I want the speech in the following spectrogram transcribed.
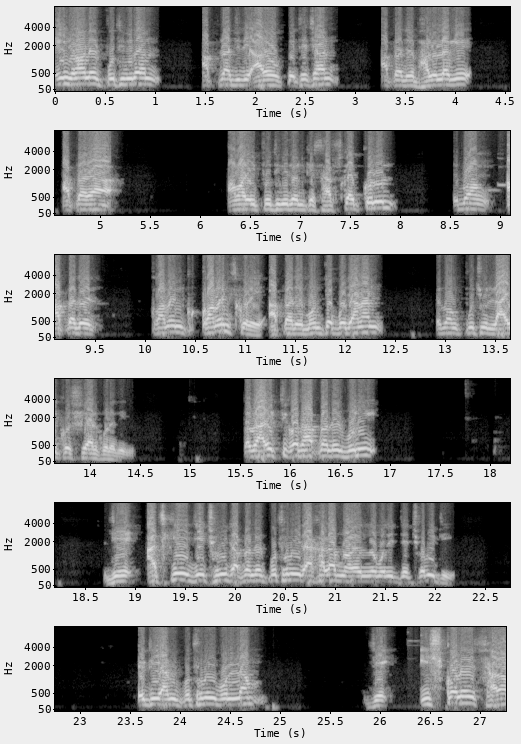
এই ধরনের প্রতিবেদন আপনারা যদি আরও পেতে চান, আপনাদের ভালো লাগে, আপনারা আমার এই প্রতিবেদনকে সাবস্ক্রাইব করুন এবং আপনাদের কমেন্ট কমেন্টস করে আপনাদের মন্তব্য জানান এবং প্রচুর লাইক ও শেয়ার করে দিন। তবে আরেকটি কথা আপনাদের বলি, যে আজকে যে ছবিটা আপনাদের প্রথমেই দেখালাম নরেন্দ্র মোদীর যে ছবিটি, এটি আমি প্রথমেই বললাম যে ইস্কনের সারা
